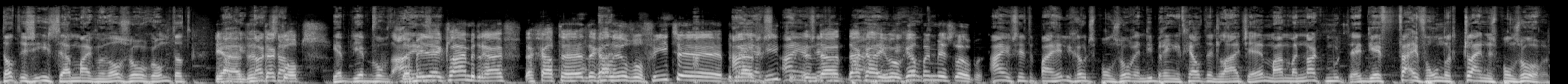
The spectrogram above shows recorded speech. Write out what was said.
dat is iets, daar maak ik me wel zorgen om. Dat, Ja, dat- klopt. Je hebt, je hebt bijvoorbeeld Dan ben je Ajax- een klein bedrijf. Daar, gaat, eh, daar gaan heel veel failliet, eh, Ajax- failliet. Ajax En daar, daar ga je gewoon geld mee mislopen. Ajax heeft een paar hele grote sponsoren en die brengen het geld in het laadje. Hè? Maar, maar NAC moet, die heeft 500 kleine sponsoren.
